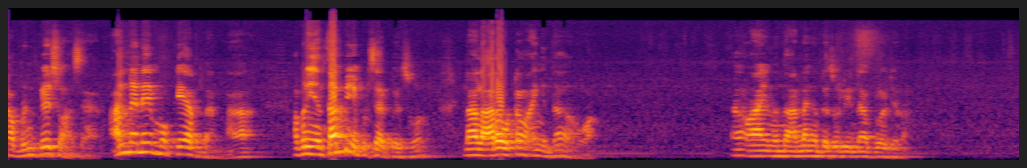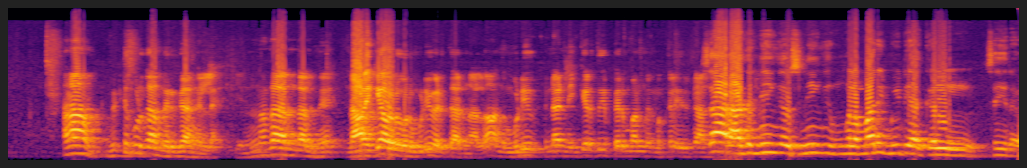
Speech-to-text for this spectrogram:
அப்படின்னு பேசுவான் சார். அண்ணனே மொக்கையாக இருந்தான்னா அப்புறம் என் தம்பி எப்படி சார் பேசுவான்? நாலு அரை வட்டம் வாங்கி தான் வருவான். வாங்கி வந்து அண்ணங்கிட்ட சொல்லி என்ன பிரயோஜனம்? ஆனா விட்டு கொடுக்காம இருக்காங்கல்ல. என்னதான் இருந்தாலுமே நாளைக்கே அவர் ஒரு முடிவு எடுத்தாருனாலும் அந்த முடிவு பின்னாடி நிக்கிறதுக்கு பெரும்பான்மை மக்கள் இருக்காங்க. சார் அது நீங்கள் நீங்கள் உங்களை மாதிரி மீடியாக்கள் செய்கிற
